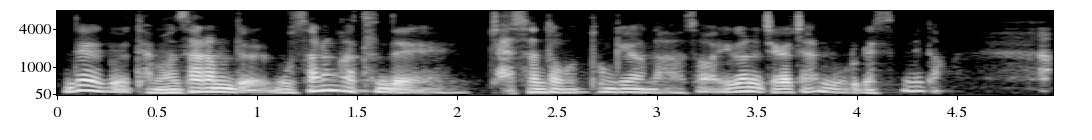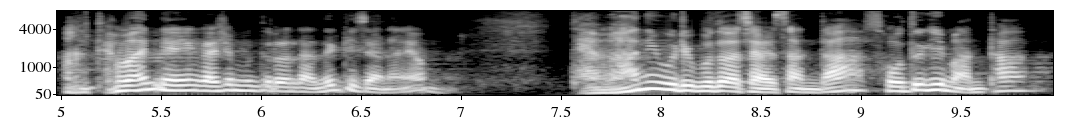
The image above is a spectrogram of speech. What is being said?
근데 그 대만 사람들 못 사는 것 같은데 잘 산다고 통계가 나와서 이거는 제가 잘 모르겠습니다. 아, 대만 여행 가신 분들은 다 느끼잖아요. 대만이 우리보다 잘 산다? 소득이 많다?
